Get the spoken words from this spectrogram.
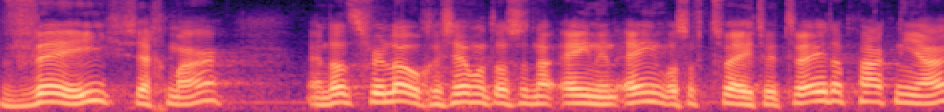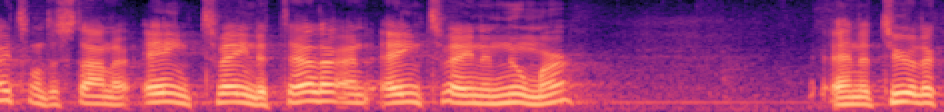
v, zeg maar. En dat is weer logisch, hè? want als het nou 1 en 1 was of 2, 2, 2, dat maakt niet uit, want er staan er 1, 2 in de teller en 1, 2 in de noemer. En natuurlijk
